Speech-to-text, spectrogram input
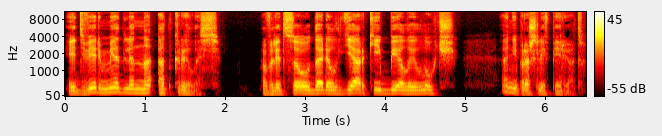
и дверь медленно открылась. В лицо ударил яркий белый луч. Они прошли вперед.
